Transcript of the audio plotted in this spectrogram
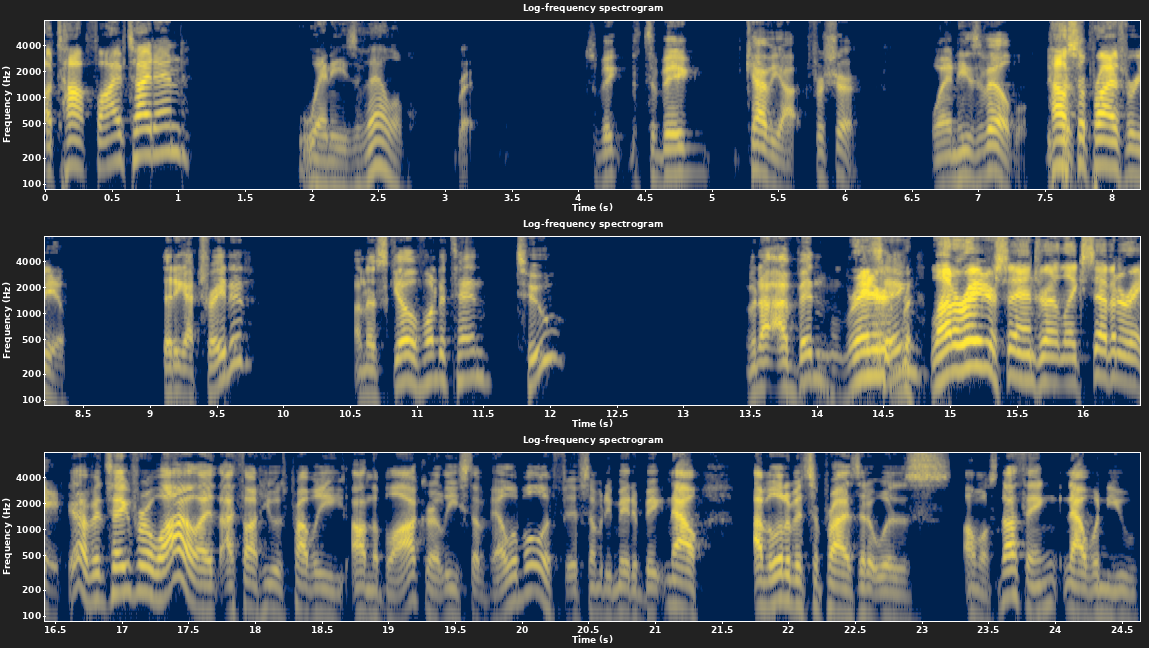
a top five tight end when he's available. Right. It's a big. It's a big caveat for sure when he's available. How surprised were you? that he got traded on a scale of one to 10, two? I mean, I, I've been Raiders, saying, a lot of Raiders fans are at like seven or eight. yeah, I've been saying for a while. I, I thought he was probably on the block or at least available if, if somebody made a big. Now, I'm a little bit surprised that it was almost nothing. Now, when you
